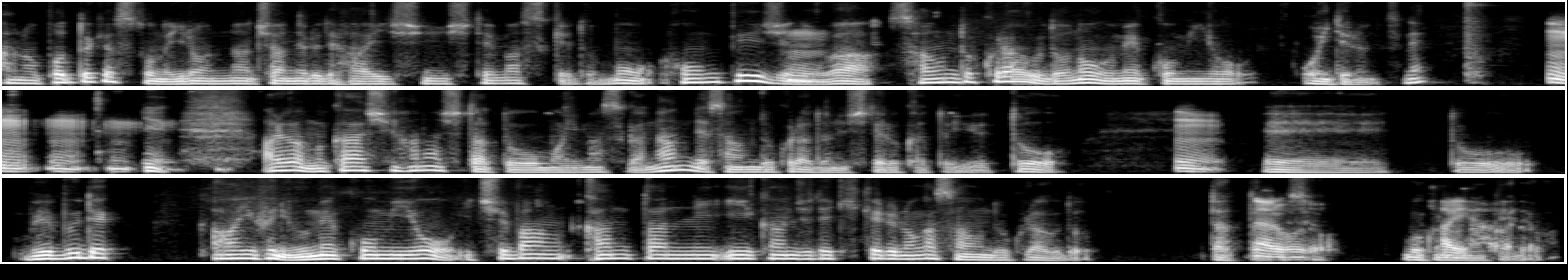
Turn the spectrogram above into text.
あの、ポッドキャストのいろんなチャンネルで配信してますけども、ホームページにはサウンドクラウドの埋め込みを置いてるんですね。うんうんうん。えあれは昔話したと思いますが、なんでサウンドクラウドにしてるかというと、うん。えーっと、ウェブでああいうふうに埋め込みを一番簡単にいい感じで聞けるのがサウンドクラウドだったんですよ。僕の中では。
